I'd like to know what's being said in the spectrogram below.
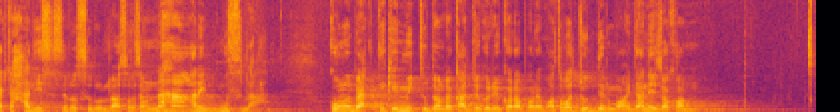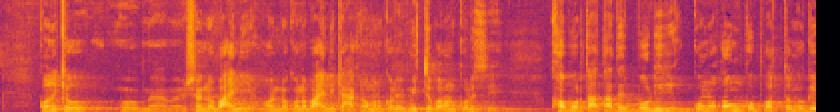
একটা হাদিস আছে রসুল্লাহ নাহা আনিল মুসলা। কোনো ব্যক্তিকে মৃত্যুদণ্ড কার্যকরী করার পরে অথবা যুদ্ধের ময়দানে যখন কোনো কেউ সৈন্যবাহিনী, অন্য কোনো বাহিনীকে আক্রমণ করে মৃত্যুবরণ করেছে, খবর তা তাদের বডির কোনো অঙ্গ প্রত্যঙ্গকে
